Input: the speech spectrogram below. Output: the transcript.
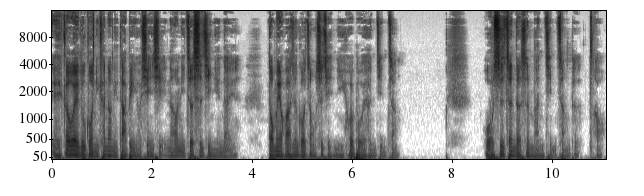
哎，各位，如果你看到你大便有鲜血，然后你这十几年来都没有发生过这种事情，你会不会很紧张？我是真的是蛮紧张的。好。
